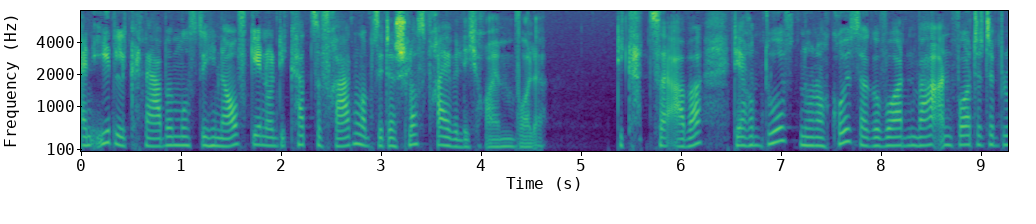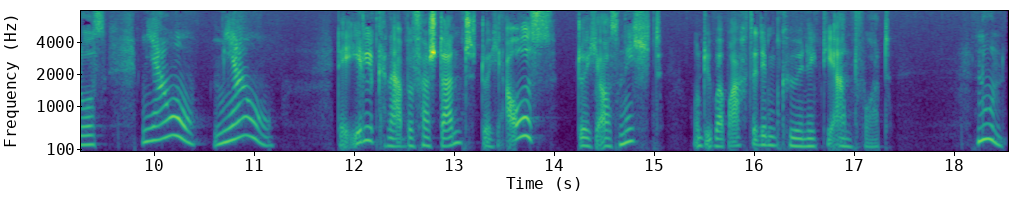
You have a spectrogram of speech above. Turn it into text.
Ein Edelknabe musste hinaufgehen und die Katze fragen, ob sie das Schloss freiwillig räumen wolle. Die Katze aber, deren Durst nur noch größer geworden war, antwortete bloß Miau, miau. Der Edelknabe verstand durchaus, durchaus nicht und überbrachte dem König die Antwort. Nun,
